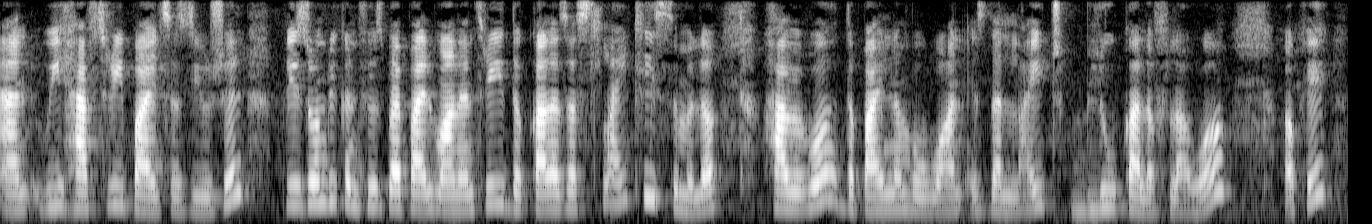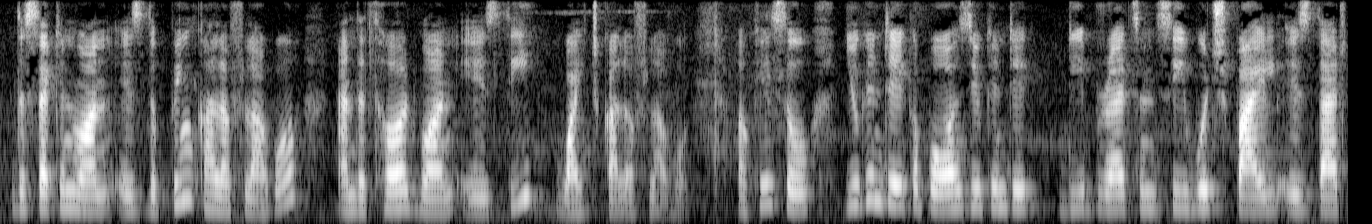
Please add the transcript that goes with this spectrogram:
And we have three piles as usual. Please don't be confused by pile one and three. The colors are slightly similar. However the pile number one is the light blue color flower. Okay? The second one is the pink color flower. And the third one is the white color flower. Okay? So you can take a pause. You can take deep breaths and see which pile is that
